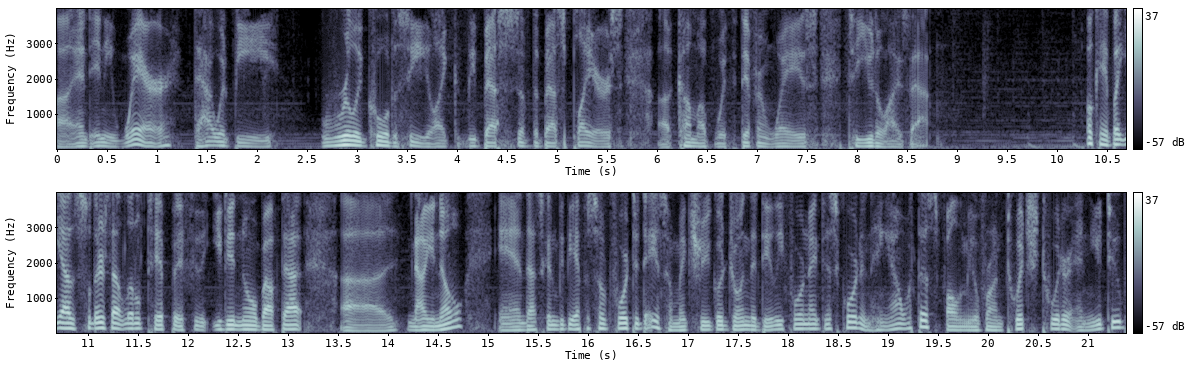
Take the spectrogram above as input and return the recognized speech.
uh, and anywhere, that would be really cool to see like the best of the best players uh, come up with different ways to utilize that. Okay, but yeah, so there's that little tip. If you didn't know about that, uh, now you know. And that's going to be the episode for today. So make sure you go join the Daily Fortnite Discord and hang out with us. Follow me over on Twitch, Twitter, and YouTube.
